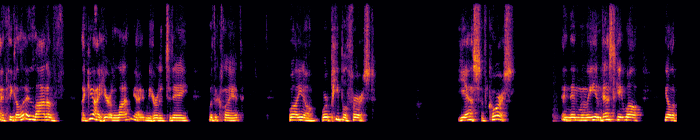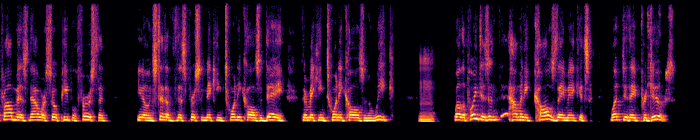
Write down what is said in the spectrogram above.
I think a, lot of like yeah, I hear it a lot. Yeah, we heard it today with a client. Well, you know, we're people first. Yes, of course. And then when we investigate, well, you know, the problem is now we're so people first that, you know, instead of this person making 20 calls a day, they're making 20 calls in a week. Mm. Well, the point isn't how many calls they make, it's what do they produce?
